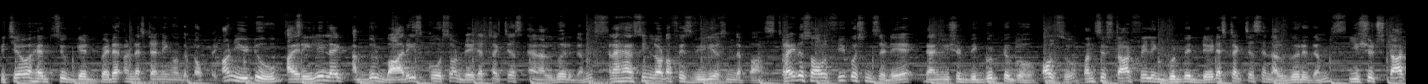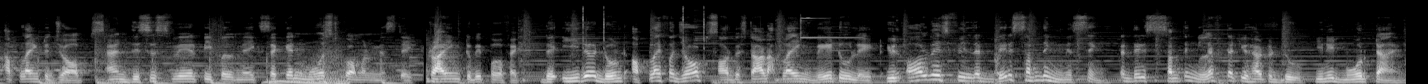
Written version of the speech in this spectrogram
whichever helps you get better understanding on the topic. On YouTube, I really liked Abdul Bari's course on data structures and algorithms, and I have seen a lot of his videos in the past. Try to solve a few questions a day, then you should be good to go. Also, once you start feeling good with data structures and algorithms, you should start applying to jobs. And this is where people make second most common mistake, trying to be perfect. They either don't apply for jobs or they start applying way too late. You'll always feel that there is something missing, that there is something left that you have to do. You need more time.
